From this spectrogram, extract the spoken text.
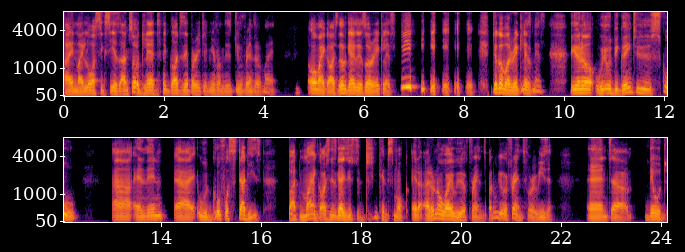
uh, in my lower six years. I'm so glad God separated me from these two friends of mine. Oh my gosh, those guys were so reckless. Talk about recklessness. You know, we would be going to school uh, and then uh, would go for studies. But my gosh, these guys used to drink and smoke. And I don't know why we were friends, but we were friends for a reason. And uh, they would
